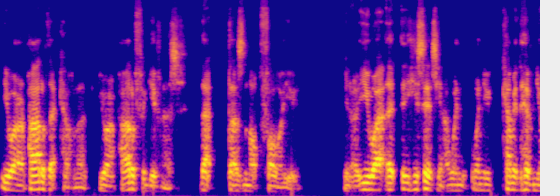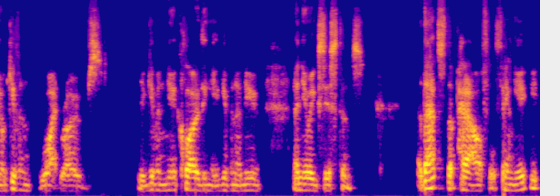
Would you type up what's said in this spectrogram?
you are a part of that covenant. You are a part of forgiveness. That does not follow you. You know, you are. Uh, he says, you know, when when you come into heaven, you're given white robes. You're given new clothing. You're given a new a new existence. That's the powerful thing. You, you,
